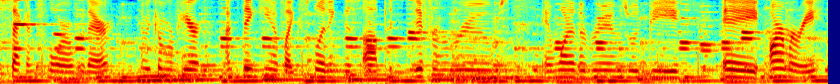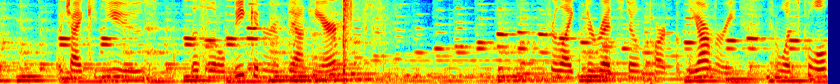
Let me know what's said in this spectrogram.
second floor over there. Then we come over here. I'm thinking of like splitting this up in different rooms, and one of the rooms would be a armory, which I can use this little beacon room down here for like the redstone part of the armory. And what's cool,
